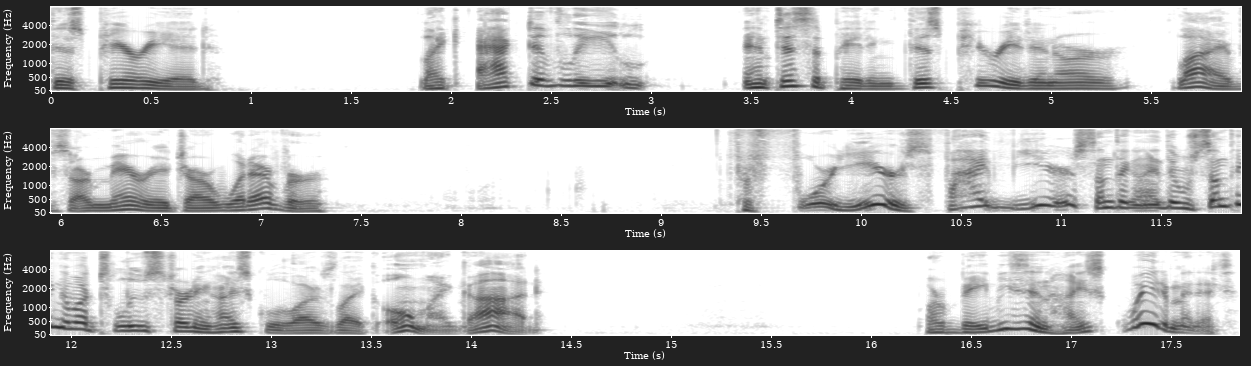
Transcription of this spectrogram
this period, like actively anticipating this period in our lives, our marriage, our whatever. For four years, five years, something like there was something about Toulouse starting high school. I was like, oh my God. Our baby's in high school? Wait a minute.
